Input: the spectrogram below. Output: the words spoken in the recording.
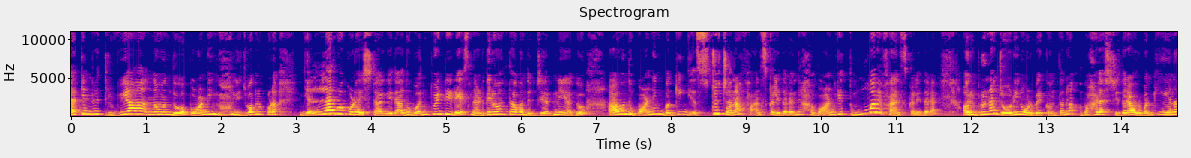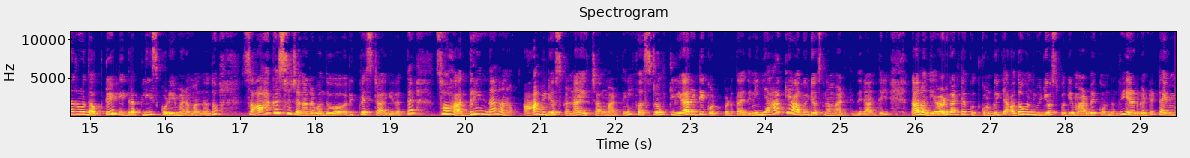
ಯಾಕೆಂದರೆ ತ್ರಿವ್ಯ ಅನ್ನೋ ಒಂದು ಬಾಂಡಿಂಗ್ ನಿಜವಾಗ್ಲೂ ಕೂಡ ಎಲ್ಲರಿಗೂ ಕೂಡ ಇಷ್ಟ ಆಗಿದೆ. ಅದು ಒನ್ ಟ್ವೆಂಟಿ ಡೇಸ್ ನಡೆದಿರುವಂಥ ಒಂದು ಜರ್ನಿ ಅದು. ಆ ಒಂದು ಬಾಂಡಿಂಗ್ ಬಗ್ಗೆ ಎಷ್ಟು ಜನ ಫ್ಯಾನ್ಸ್ಗಳಿದ್ದಾರೆ ಅಂದರೆ, ಆ ಬಾಂಡ್ಗೆ ತುಂಬಾ ಫ್ಯಾನ್ಸ್ಗಳಿದ್ದಾರೆ ಅವರಿಬ್ರನ್ನ ಜೋಡಿ ನೋಡಬೇಕು ಅಂತಲೂ ಬಹಳಷ್ಟಿದ್ದಾರೆ ಅವ್ರ ಬಗ್ಗೆ ಏನಾದರೂ ಒಂದು ಅಪ್ಡೇಟ್ ಇದ್ದರೆ ಪ್ಲೀಸ್ ಕೊಡಿ ಮೇಡಮ್ ಅನ್ನೋದು ಸಾಕಷ್ಟು ಜನರ ಒಂದು ರಿಕ್ವೆಸ್ಟ್ ಆಗಿರುತ್ತೆ. ಸೊ ಅದರಿಂದ ನಾನು ಆ ವಿಡಿಯೋಸ್ಗಳನ್ನ ಹೆಚ್ಚಾಗಿ ಮಾಡ್ತೀನಿ. ಫಸ್ಟ್ ಒಂದು ಕ್ಲಿಯಾರಿಟಿ ಕೊಟ್ಬಿಡ್ತಾ ಇದ್ದೀನಿ. ಯಾಕೆ ಆ ವಿಡಿಯೋಸ್ನ ಮಾಡ್ತಿದ್ದೀರಾ ಅಂತೇಳಿ. ನಾನು ಒಂದು ಎರಡು ಗಂಟೆ ಕುತ್ಕೊಂಡು ಯಾವುದೋ ಒಂದು ವಿಡಿಯೋಸ್ ಬಗ್ಗೆ ಮಾಡಬೇಕು ಅಂತಂದ್ರೆ, ಎರಡು ಗಂಟೆ ಟೈಮ್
